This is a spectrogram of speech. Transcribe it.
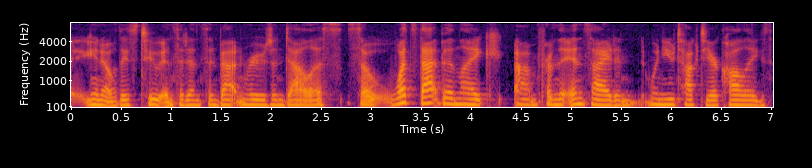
you know these two incidents in Baton Rouge and Dallas. So what's that been like um, from the inside, and when you talk to your colleagues?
